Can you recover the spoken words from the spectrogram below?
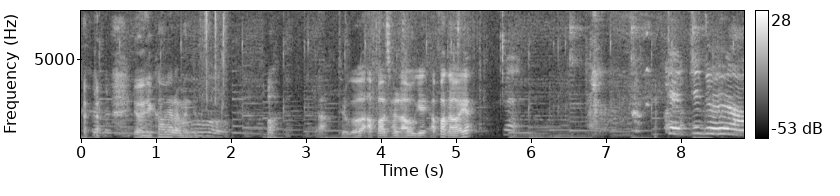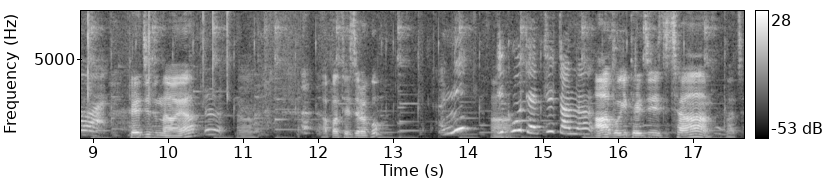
여은이 카메라맨 됐어. 어, 딱 들고 아빠 잘 나오게. 아빠 나와요? 네. 돼지도 나와. 돼지도 나와요? 응. 어. 아빠 돼지라고? 아니? 아. 이거 돼지 잖아. 아 거기 돼지지 참. 맞아.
